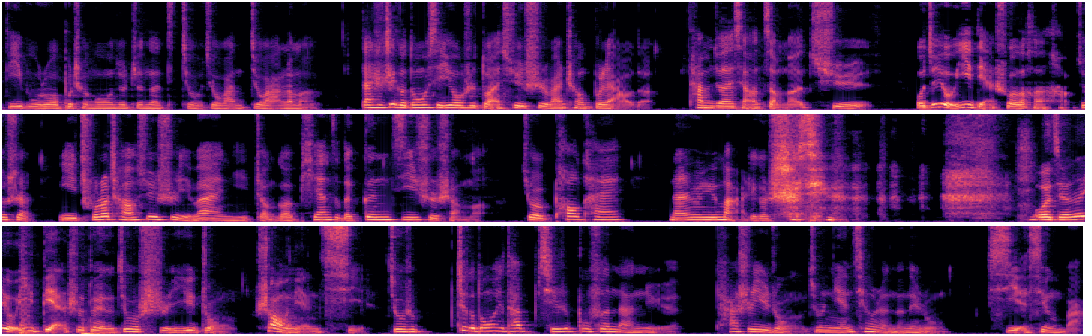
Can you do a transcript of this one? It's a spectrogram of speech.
第一部如果不成功，就真的就就完就完了吗？但是这个东西又是短叙事完成不了的，他们就在想怎么去。我觉得有一点说的很好，就是你除了长叙事以外，你整个片子的根基是什么？就是抛开男人与马这个事情，我觉得有一点是对的，就是一种少年气，就是这个东西它其实不分男女，它是一种就是年轻人的那种血性吧。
